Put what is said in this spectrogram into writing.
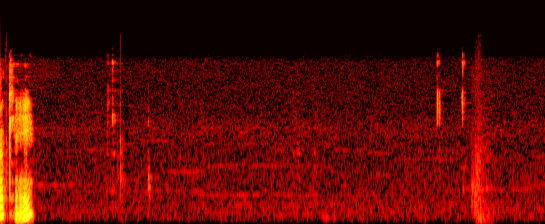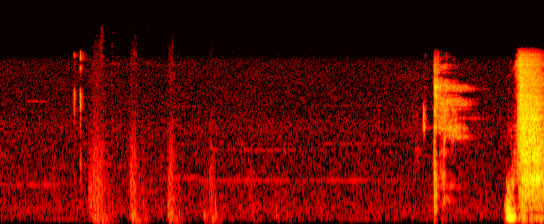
Okay. Oof.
